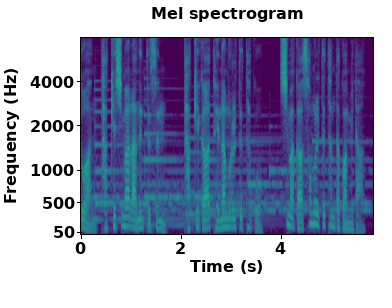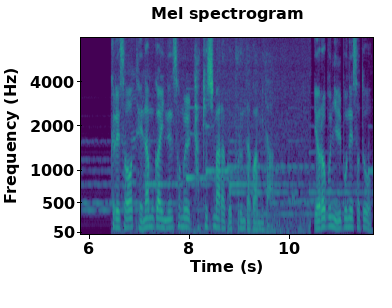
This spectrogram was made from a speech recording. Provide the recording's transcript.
또한 다케시마라는 뜻은 다케가 대나무를 뜻하고 시마가 섬을 뜻한다고 합니다. 그래서 대나무가 있는 섬을 다케시마라고 부른다고 합니다. 여러분 일본에서도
